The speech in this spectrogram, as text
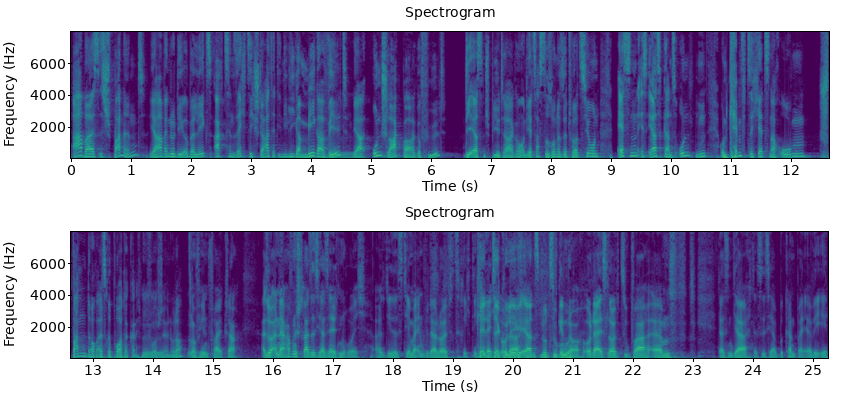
Aber es ist spannend, ja, wenn du dir überlegst, 1860 startet in die Liga mega wild, ja, unschlagbar gefühlt. Die ersten Spieltage und jetzt hast du so eine Situation. Essen ist erst ganz unten und kämpft sich jetzt nach oben. Spannend auch als Reporter, kann ich mir vorstellen, oder? Auf jeden Fall, klar. Also an der Hafenstraße ist ja selten ruhig. Also dieses Thema entweder läuft richtig Kennt schlecht der Kollege oder, Ernst nur zu gut. Genau. Oder es läuft super. Ähm, das sind ja, das ist ja bekannt bei RWE.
